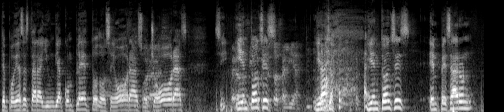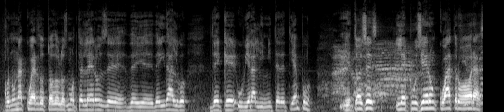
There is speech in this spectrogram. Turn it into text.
te podías estar ahí un día completo, 12 horas, 8 horas. Sí. Y entonces, y, ento- y entonces empezaron con un acuerdo todos los moteleros de, de- de Hidalgo de que hubiera límite de tiempo. Y entonces le pusieron cuatro horas.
